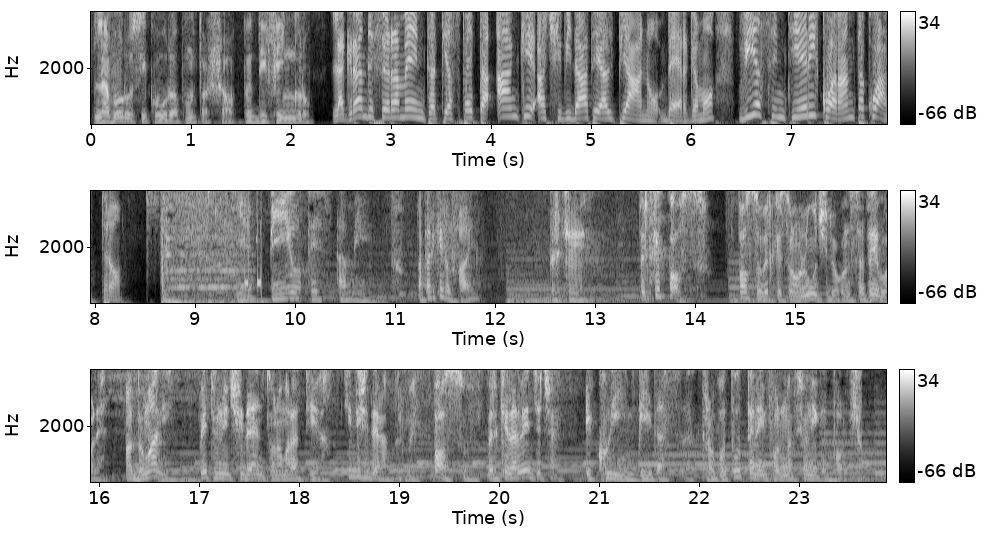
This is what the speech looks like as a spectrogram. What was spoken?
Lavorosicuro.shop di Fingroup. La grande ferramenta ti aspetta anche a Cividate al Piano, Bergamo, via Sentieri 44. Il biotestamento. Ma perché lo fai? Perché? Perché posso. Posso perché sono lucido, consapevole. Ma domani metti un incidente, una malattia. Chi deciderà per me? Posso, perché la legge c'è. E qui in Vidas trovo tutte le informazioni che voglio.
